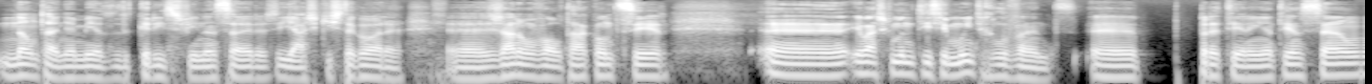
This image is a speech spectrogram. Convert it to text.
não tenha medo de crises financeiras e acho que isto agora uh, já não volta a acontecer. Uh, eu acho que uma notícia muito relevante uh, para terem atenção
